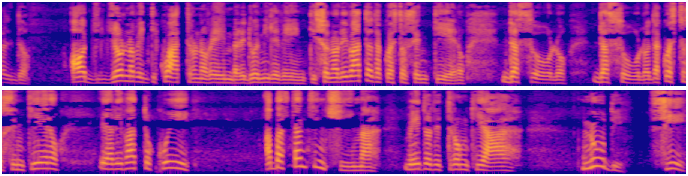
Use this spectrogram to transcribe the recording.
Aldo, oggi il giorno 24 novembre 2020 sono arrivato da questo sentiero, da solo, da solo, da questo sentiero e arrivato qui abbastanza in cima, vedo dei tronchi a... nudi, sì,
